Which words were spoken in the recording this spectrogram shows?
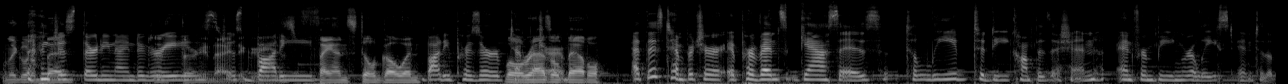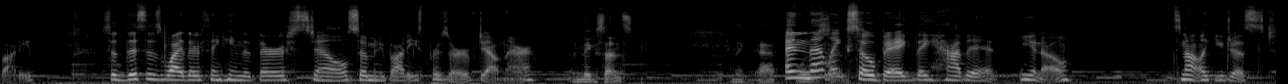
when I go to bed. just 39 Just degrees, 39 just degrees. body fan still going. body preserved Little razzle dazzle. At this temperature, it prevents gases to lead to decomposition and from being released into the body. So this is why they're thinking that there are still so many bodies preserved down there. It makes sense. Make absolute And that lake's sense. so big, they have it, you know. It's not like you just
